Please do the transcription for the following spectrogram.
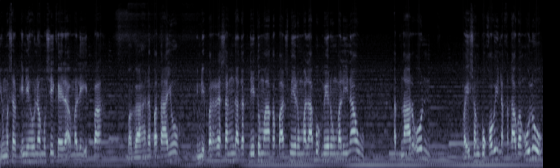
Yung masarap inihaw na musi, kailangan maliit pa. Maghahanap pa tayo. Hindi parehas ang dagat dito mga kapaders. Mayroong malabo, mayroong malinaw. At naroon, may isang bukawi nakatagang ulo.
